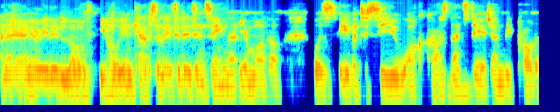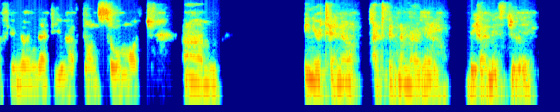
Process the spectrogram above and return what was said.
And I, and I really loved how you encapsulated it in saying that your mother was able to see you walk across that stage and be proud of you, knowing that you have done so much um, in your tenure at Edna Manley. Yeah. Big up Miss Julie.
